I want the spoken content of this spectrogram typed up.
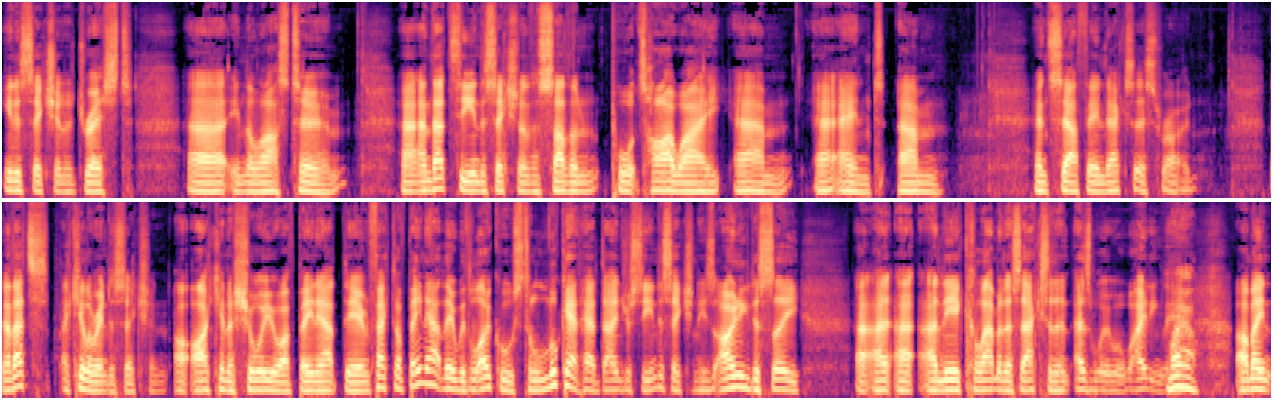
intersection addressed uh, in the last term. Uh, and that's the intersection of the Southern Ports Highway um, and um, and South End Access Road. Now that's a killer intersection. I, I can assure you, I've been out there. In fact, I've been out there with locals to look at how dangerous the intersection is, only to see a, a, a, near calamitous accident as we were waiting there. Wow. I mean,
